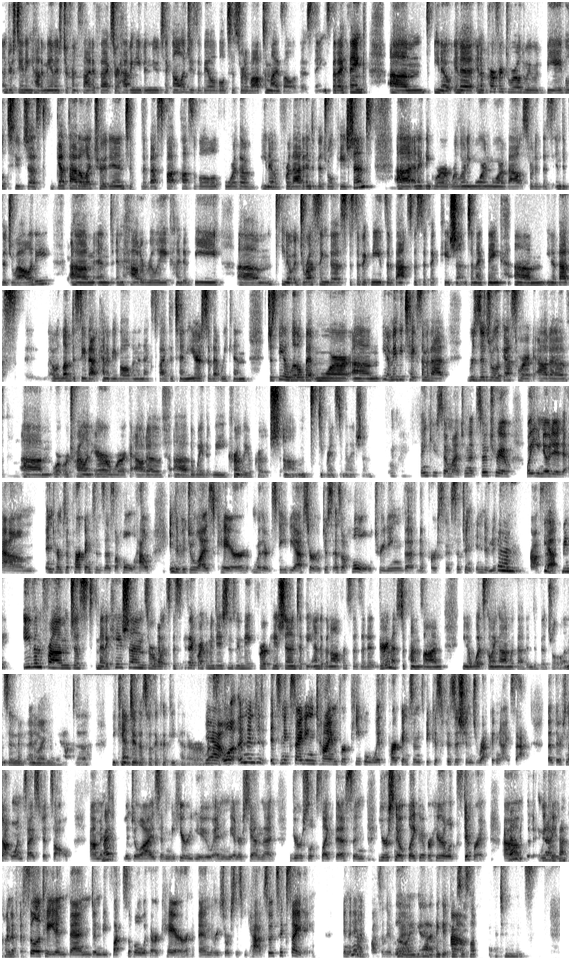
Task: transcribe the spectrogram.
understanding how to manage different side effects or having even new technologies available to sort of optimize all of those things. But i think um, you know in a in a perfect world we would be able to just get that electrode into the best spot possible for the you know for that individual patient. Uh, and i think we're we're learning more and more about sort of this individuality um, and and how to really kind of be um, you know addressing the specific needs of that specific patient. And i think um, you know that's I would love to see that kind of evolve in the next five to 10 years so that we can just be a little bit more, um, you know, maybe take some of that residual guesswork out of um, or, or, trial and error work out of uh, the way that we currently approach um, deep brain stimulation. Okay, thank you so much. And that's so true what you noted um, in terms of Parkinson's as a whole, how individualized care, whether it's DBS or just as a whole, treating the, the person is such an individual process. Yeah, I mean, even from just medications or what specific recommendations we make for a patient at the end of an office visit, it very much depends on, you know, what's going on with that individual. And so you, know, you really have to you can't do this with a cookie cutter. Or what yeah, well, and then it's an exciting time for people with Parkinson's because physicians recognize that that there's not one size fits all. Um, and right. individualized, and we hear you, and we understand that yours looks like this, and your snowflake over here looks different. Um, yeah, we yeah, can exactly. kind of facilitate and bend and be flexible with our care and the resources we have. So it's exciting in, yeah, in a positive absolutely. way. Yeah, I think it gives um, us lots of opportunities.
